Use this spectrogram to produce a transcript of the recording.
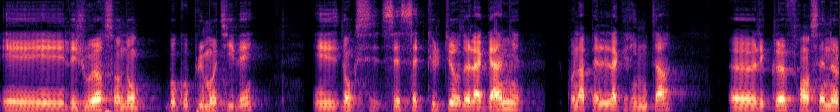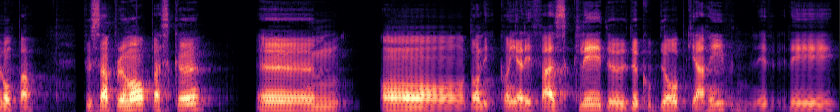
et les joueurs sont donc beaucoup plus motivés. Et donc c'est cette culture de la gagne qu'on appelle la grinta. Euh, les clubs français ne l'ont pas. Tout simplement parce que euh, quand il y a les phases clés de, Coupe d'Europe qui arrivent, les,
